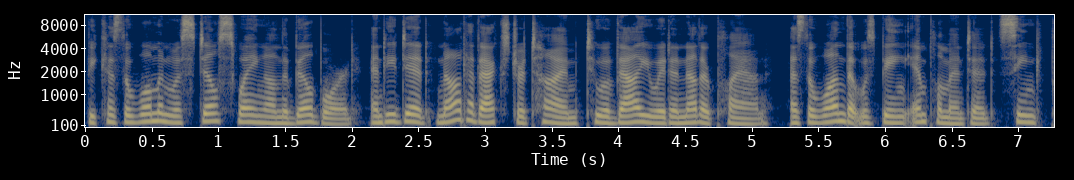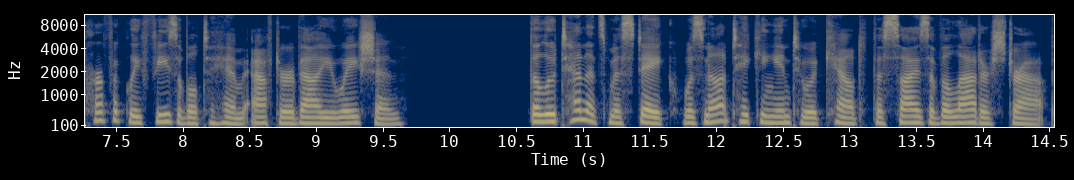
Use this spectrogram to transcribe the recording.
because the woman was still swaying on the billboard and he did not have extra time to evaluate another plan, as the one that was being implemented seemed perfectly feasible to him after evaluation. The lieutenant's mistake was not taking into account the size of the ladder strap,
